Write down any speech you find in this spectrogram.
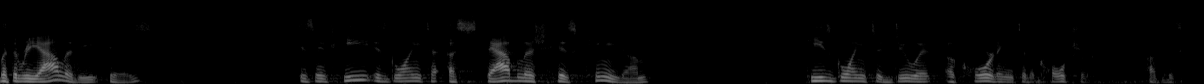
But the reality is, is if he is going to establish his kingdom, he's going to do it according to the culture of his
